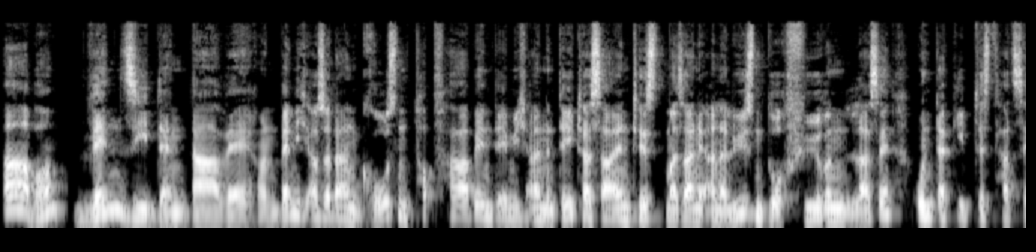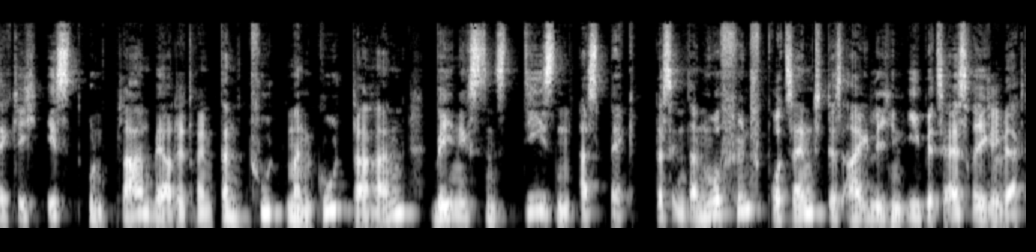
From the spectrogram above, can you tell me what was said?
Aber wenn sie denn da wären, wenn ich also da einen großen Topf habe, in dem ich einen Data Scientist mal seine Analysen durchführen lasse und da gibt es tatsächlich Ist- und Planwerte drin, dann tut man gut daran, wenigstens diesen Aspekt, das sind dann nur fünf Prozent des eigentlichen IBCS-Regelwerks,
